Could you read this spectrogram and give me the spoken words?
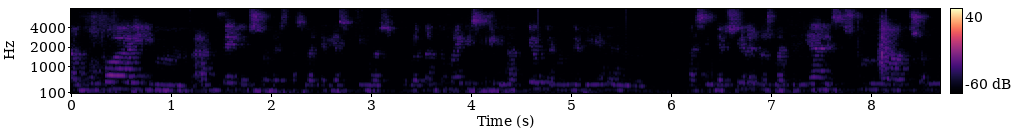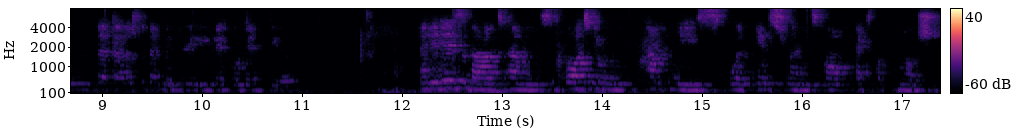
Tampoco hay mm, aranceles sobre estas materias primas, por lo tanto no hay discriminación de dónde vienen las inversiones, los materiales, es una- son tratados totalmente de libre comercio. And it is about um, supporting companies with instruments of export promotion,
